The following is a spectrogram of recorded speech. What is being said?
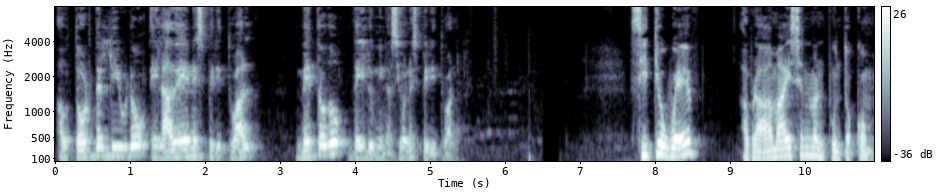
autor del libro El ADN espiritual, método de iluminación espiritual. Sitio web abrahameisenman.com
